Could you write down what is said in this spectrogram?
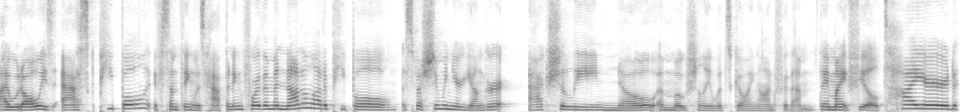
I would always ask people if something was happening for them. And not a lot of people, especially when you're younger, actually know emotionally what's going on for them. They might feel tired,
